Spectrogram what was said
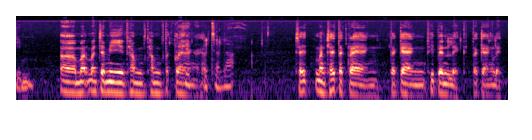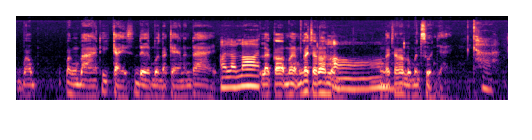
กินเออมันมันจะมีทำทำตะแกรเก็งบอะคอุรับจจาระใช้มันใช้ตะแกรงตะแกรงที่เป็นเหล็ก ตะแกรงเหล็กเบาบางๆที่ไก่เดินบนตะแกรงนั้นได้อ๋อแล้วรอดแล้วก็มันมันก็จะรอดลอ๋งอมันก็จะรอดลงเป็นส่วนใหญ่ค่ะครับ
